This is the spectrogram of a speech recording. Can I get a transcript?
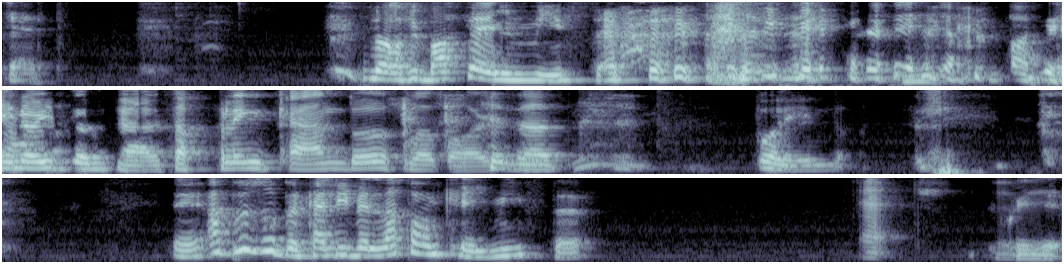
Certo. No, la più bassa è il mister. Si mette in orizzontale, sta plencando sulla porta. Esatto. volendo. Eh, ah, giusto perché ha livellato anche il mister. Eh, Quindi. Eh,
